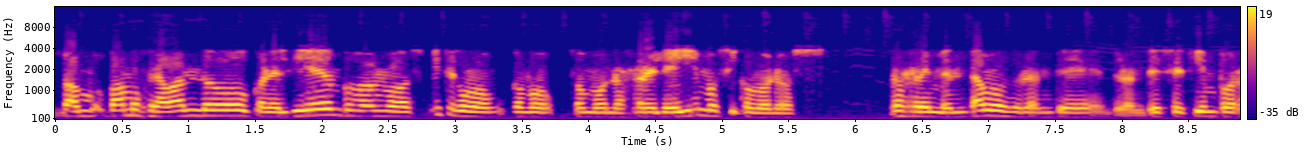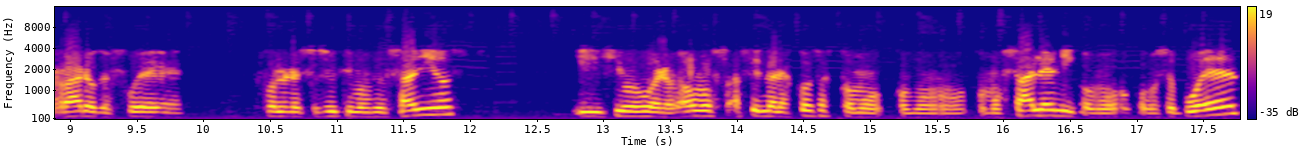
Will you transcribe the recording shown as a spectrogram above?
vamos, vamos grabando con el tiempo, vamos, viste como, como, como nos releímos y como nos, nos reinventamos durante, durante ese tiempo raro que fue fueron esos últimos dos años. Y dijimos bueno vamos haciendo las cosas como como como salen y como como se pueden.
